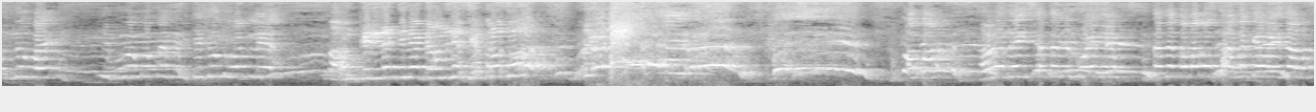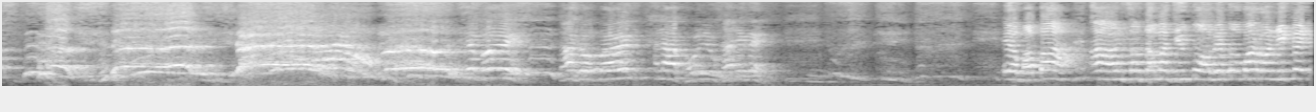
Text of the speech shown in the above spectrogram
સમજો ભાઈ એ ભૂવા બાપા કીધું તું એટલે. આમ કરીને તમે ગામને છેતરો છો? બાપા હવે નહીં છેતરે કોઈને તમે તમારો સ્થાન કહેવાય જાઓ એ ભાઈ કાઢો ભાઈ અને આ ખોલ્યું ખાલી ગઈ એ બાપા, આ અંધશ્રદ્ધામાં જીવતો હવે તો મારો નીકળ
